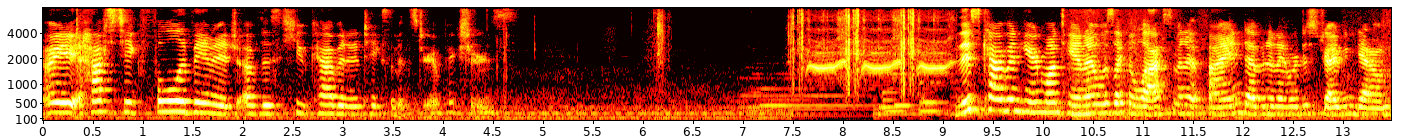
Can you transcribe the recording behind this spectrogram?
I have to take full advantage of this cute cabin and take some Instagram pictures. This cabin here in Montana was like a last minute find. Devin and I were just driving down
